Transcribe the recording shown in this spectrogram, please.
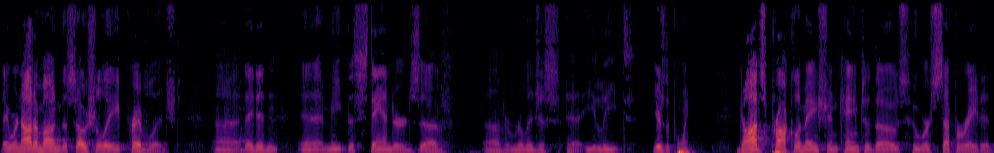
They were not among the socially privileged. Uh, they didn't uh, meet the standards of, of religious uh, elite. Here's the point God's proclamation came to those who were separated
